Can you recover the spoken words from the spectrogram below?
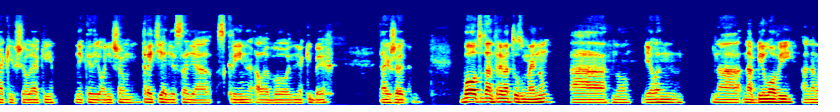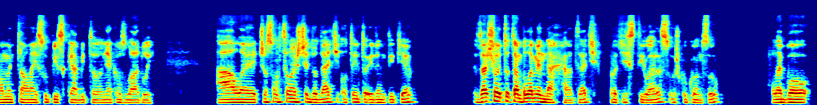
taký všelijaký. Niekedy o ničom 3 a 10 a screen alebo nejaký beh. Takže bolo to tam treba tú zmenu a no, je len na, na Billovi a na momentálnej súpiske, aby to nejako zvládli. Ale čo som chcel ešte dodať o tejto identite, začali to tam podľa mňa nachádzať proti Steelers už ku koncu, lebo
